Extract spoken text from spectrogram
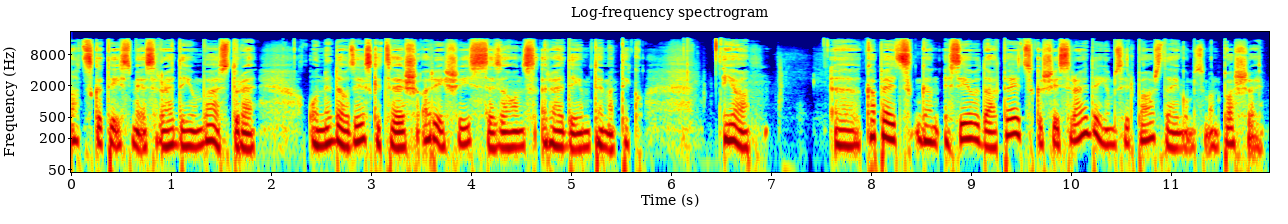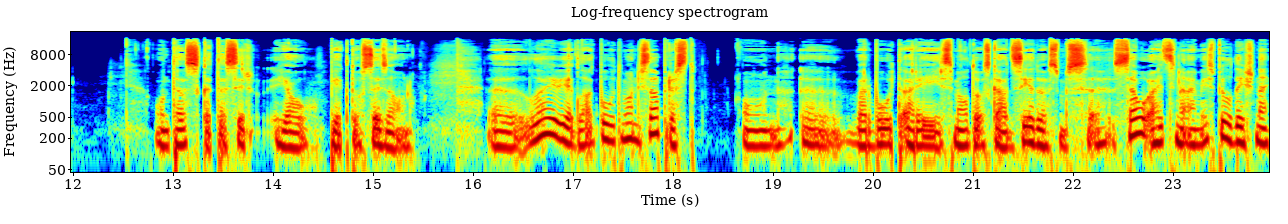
atskatīsimies raidījumu vēsturē, un nedaudz ieskicēšu arī šīs sezonas raidījumu tematiku. Jā, eh, kāpēc gan es ievadā teicu, ka šis raidījums ir pārsteigums man pašai? Un tas, ka tas ir jau piekto sezonu. Uh, lai vieglāk būtu mani saprast, un uh, varbūt arī smeltos kādas iedvesmas uh, savu aicinājumu izpildīšanai,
